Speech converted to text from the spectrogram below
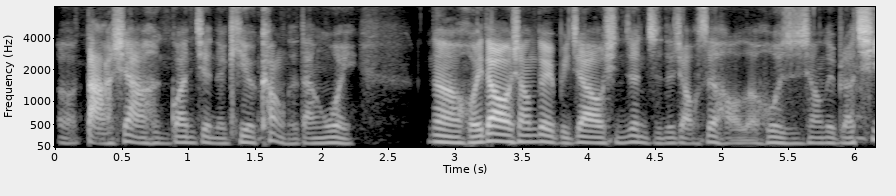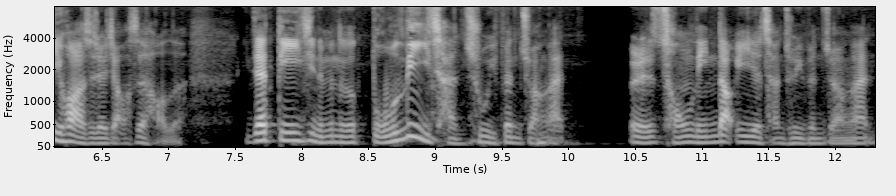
呃打下很关键的 key account 的单位。那回到相对比较行政职的角色好了，或者是相对比较企划职的角色好了，你在第一季能不能够独立产出一份专案，或者从零到一的产出一份专案？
